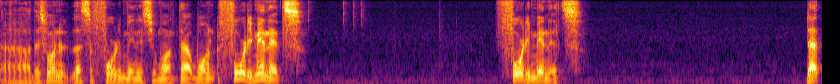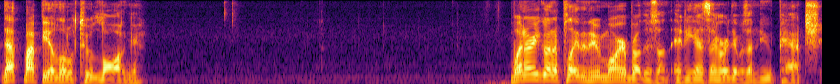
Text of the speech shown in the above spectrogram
uh, this one, that's a 40 minutes. You want that one? 40 minutes? 40 minutes? That, that might be a little too long. When are you going to play the new Mario Brothers on NES? I heard there was a new patch.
